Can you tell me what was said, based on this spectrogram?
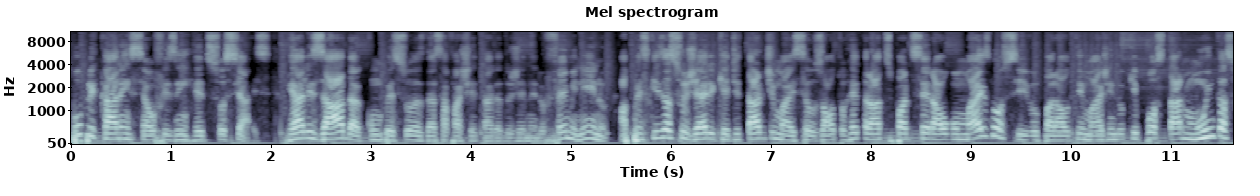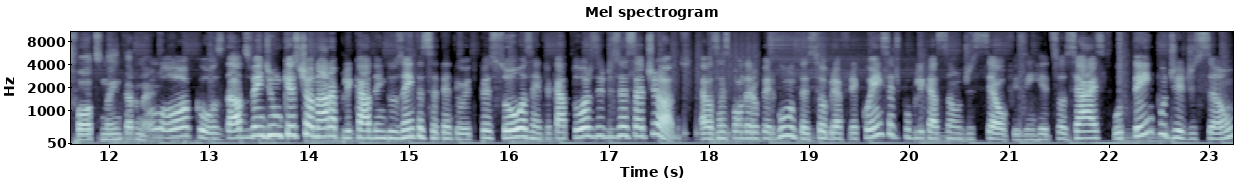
publicarem selfies em redes sociais. Realizada com pessoas dessa faixa etária do gênero feminino, a pesquisa sugere que editar demais seus autorretratos pode ser algo mais nocivo para a autoimagem do que postar muitas fotos na internet. Ô, louco, os dados vêm de um questionário aplicado em 278 pessoas entre 14 e 17 anos. Elas responderam perguntas sobre a frequência de publicação de selfies em redes sociais, o tempo de edição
